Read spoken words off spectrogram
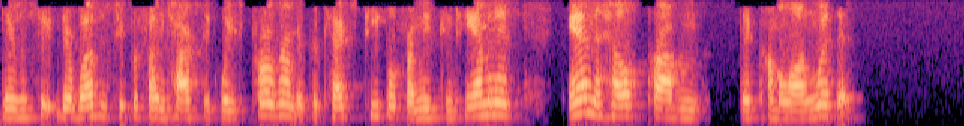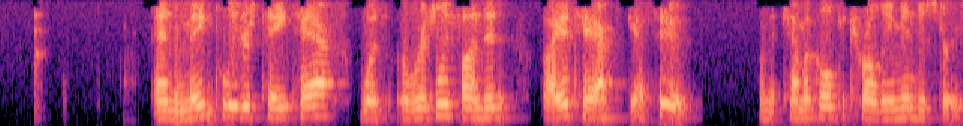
there's a, there was a Superfund toxic waste program. It protects people from these contaminants and the health problems that come along with it. And Make Polluters Pay tax was originally funded by a tax, guess who? On the chemical and petroleum industries.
